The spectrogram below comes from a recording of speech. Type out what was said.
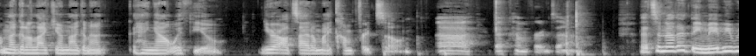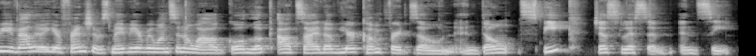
I'm not going to like you. I'm not going to hang out with you. You're outside of my comfort zone. Ah, the comfort zone. That's another thing. Maybe reevaluate your friendships. Maybe every once in a while, go look outside of your comfort zone and don't speak. Just listen and see.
